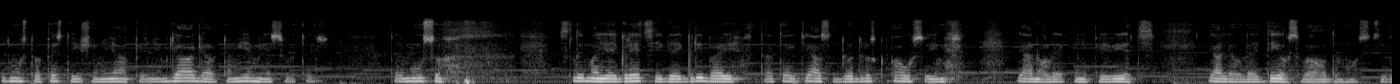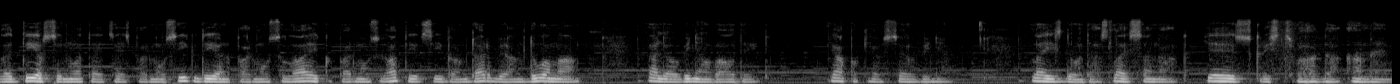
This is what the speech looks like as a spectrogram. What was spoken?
bet mums to pestīšanu jāpieņem, jāļauj tam iemiesoties. Tai mūsu slimajai, grēcīgai gribai, tā teikt, jāsadod drusku pausīm, jānoliek viņa pie vietas, jāļauj, lai Dievs valda mūsu dzīvi, lai Dievs ir noteicējis par mūsu ikdienu, par mūsu laiku, par mūsu attiecībām, darbiem, domām, jāļauj viņam valdīt, jāpakļauj sev viņam, lai izdodās, lai sanāk, Jēzus Kristus vārdā. Amen.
